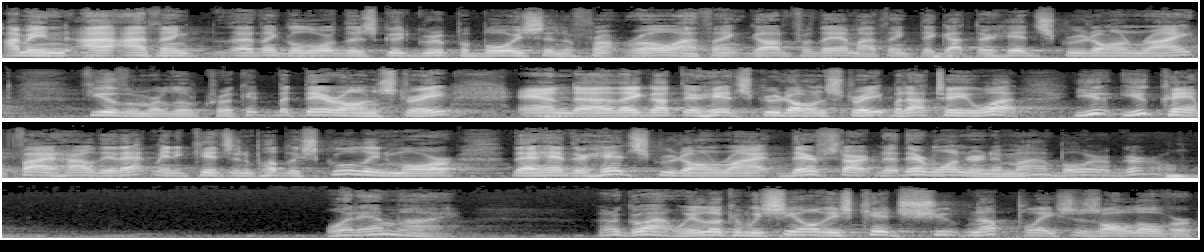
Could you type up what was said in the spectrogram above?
I mean, I, I, think I think the Lord, this good group of boys in the front row. I thank God for them. I think they got their heads screwed on right. A few of them are a little crooked, but they're on straight, and uh, they got their heads screwed on straight. But I'll tell you what, you you can't find hardly that many kids in a public school anymore that have their heads screwed on right. They're starting. They're wondering, am I a boy or a girl? What am I? Going go out. And We look and we see all these kids shooting up places all over.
